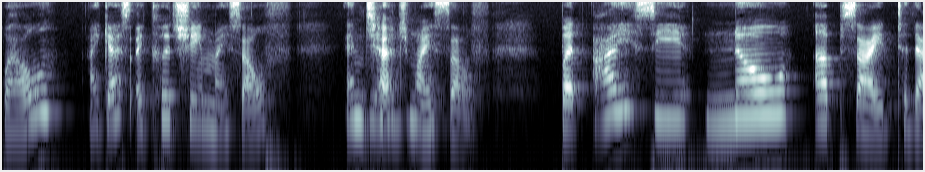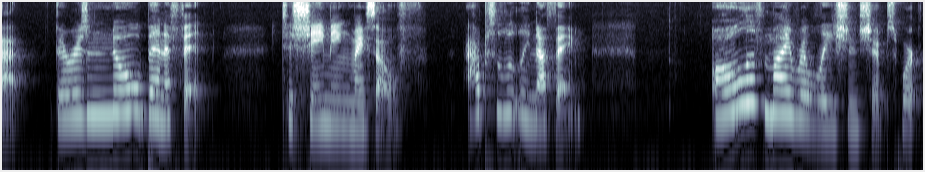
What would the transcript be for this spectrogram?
Well, I guess I could shame myself and judge myself, but I see no upside to that. There is no benefit to shaming myself. Absolutely nothing. All of my relationships where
